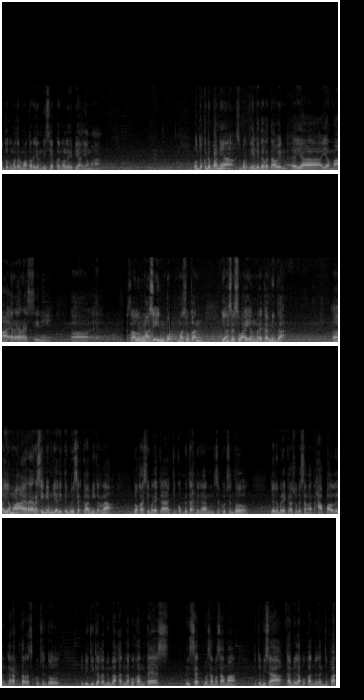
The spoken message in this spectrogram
untuk motor-motor yang disiapkan oleh pihak Yamaha. Untuk ke depannya, seperti yang kita ketahui, eh, ya Yamaha RRS ini uh, selalu mengasih input, masukan yang sesuai yang mereka minta. Uh, Yamaha RRS ini menjadi tim riset kami karena lokasi mereka cukup dekat dengan sirkuit Sentul. Jadi mereka sudah sangat hafal dengan karakter sirkuit Sentul. Jadi jika kami akan melakukan tes, riset bersama-sama, itu bisa kami lakukan dengan cepat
